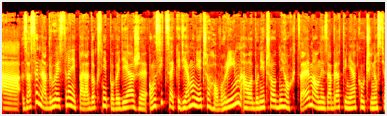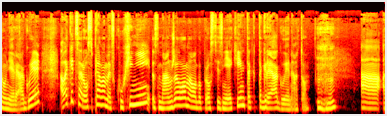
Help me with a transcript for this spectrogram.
A zase na druhej strane paradoxne povedia, že on síce, keď ja mu niečo hovorím alebo niečo od neho chcem a on je zabratý nejakou činnosťou, nereaguje, ale keď sa rozprávame v kuchyni s manželom alebo proste s niekým, tak, tak reaguje na to. Uh-huh. A, a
